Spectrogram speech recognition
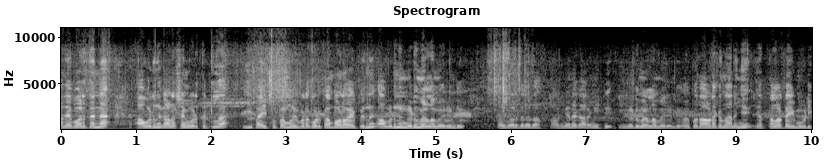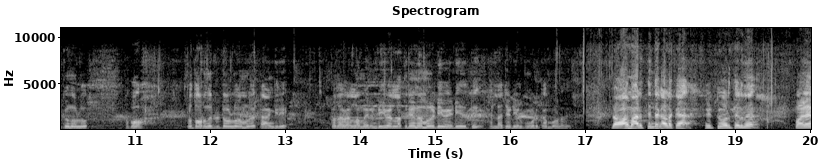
അതേപോലെ തന്നെ അവിടുന്ന് കണക്ഷൻ കൊടുത്തിട്ടുള്ള ഈ പൈപ്പ് ഇപ്പോൾ നമ്മൾ ഇവിടെ കൊടുക്കാൻ പോണ പൈപ്പിൽ നിന്ന് അവിടുന്ന് ഇങ്ങോട്ടും വെള്ളം വരുന്നുണ്ട്. അതുപോലെ തന്നെ ഇതാ അങ്ങനെ കറങ്ങിയിട്ട് ഇങ്ങോട്ടും വെള്ളം വരുന്നുണ്ട്. അപ്പോൾ ഇത് അവിടെയൊക്കെ നനഞ്ഞ് എത്ര ടൈം പിടിക്കുന്നുള്ളൂ. അപ്പോൾ ഇപ്പോൾ തുറന്നിട്ടിട്ടുള്ളൂ നമ്മൾ ടാങ്കിൽ ഇപ്പോൾ ഇതാ വെള്ളം വരുന്നുണ്ട്. ഈ വെള്ളത്തിനാണ് നമ്മൾ ഡിവൈഡ് ചെയ്തിട്ട് എല്ലാ ചെടികൾക്കും കൊടുക്കാൻ പോകുന്നത് ഇതാ മരത്തിന്റെ കടക്ക ഇട്ട് കൊടുത്തിരുന്ന പഴയ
